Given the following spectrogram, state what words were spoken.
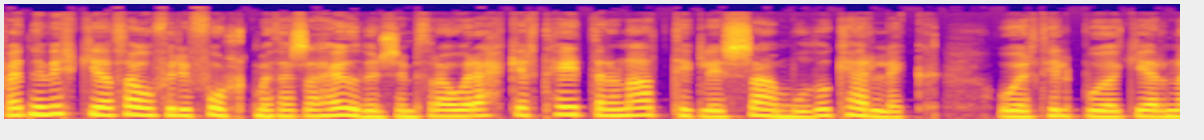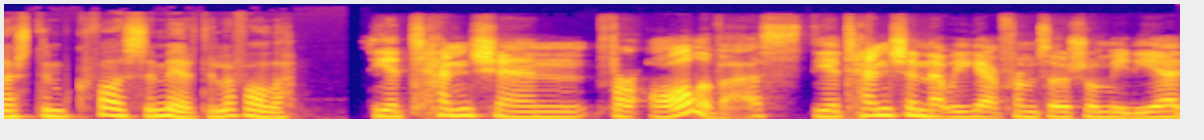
Hvernig virkið það þá fyrir fólk með þessa haugðun sem þráir ekkert heitar en aðtegli samúð og kærleik og er tilbúið að gera næstum hvað sem er til að fá það? the attention for all of us, the attention that we get from social media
